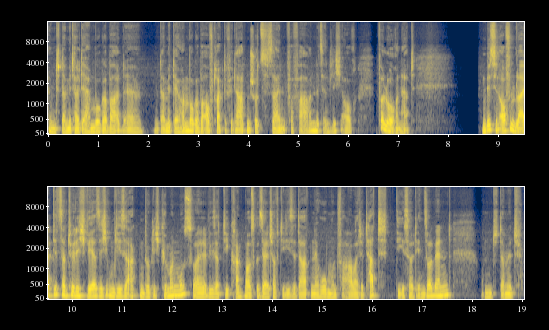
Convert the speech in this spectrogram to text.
und damit halt der Hamburger, äh, damit der Hamburger Beauftragte für Datenschutz sein Verfahren letztendlich auch verloren hat. Ein bisschen offen bleibt jetzt natürlich, wer sich um diese Akten wirklich kümmern muss, weil, wie gesagt, die Krankenhausgesellschaft, die diese Daten erhoben und verarbeitet hat, die ist halt insolvent. Und damit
